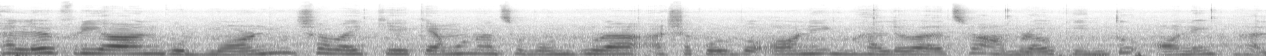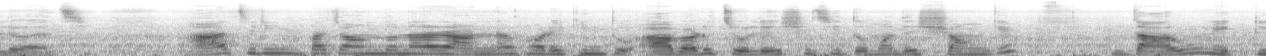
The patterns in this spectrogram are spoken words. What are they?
হ্যালো ফ্রিয়ান গুড মর্নিং সবাইকে। কেমন আছো বন্ধুরা? আশা করব অনেক ভালো আছো, আমরাও কিন্তু অনেক ভালো আছি। আজ রিম্পা চন্দনার রান্নাঘরে কিন্তু আবারও চলে এসেছি তোমাদের সঙ্গে। দারুণ একটি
